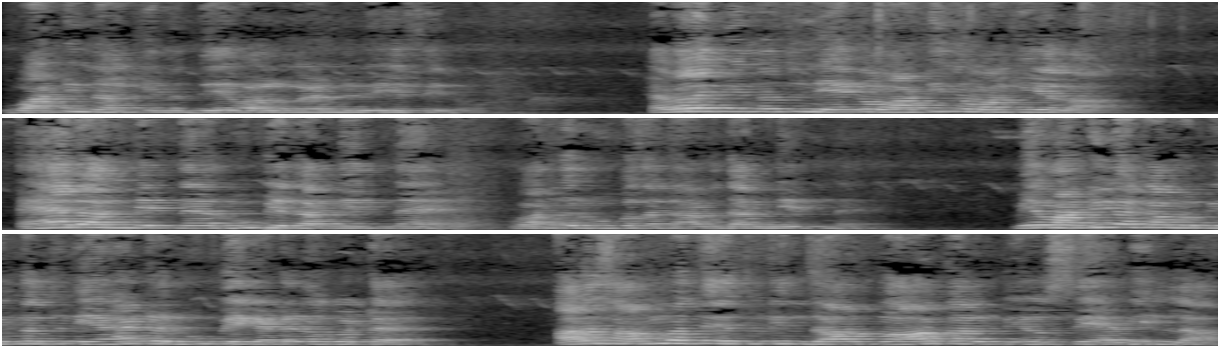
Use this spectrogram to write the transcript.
වටිනා කියන දේවල් හොයන්න වෙහෙසෙනවා. හැබැයි පින්නතුනි ඒක වටිනවා කියලා ඇහැ දන්නෙත් නෑ රූපය දන්නෙත් නෑ වර්ණ රූප සටහන දන්නෙත් නෑ. මේ වටිනාකම පින්නතුනි ඇහැට රූපේ ගැටෙනකොට අර සම්මතය තුලින් දාපු ආකල්පය ඔස්සේ ඇවිල්ලා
